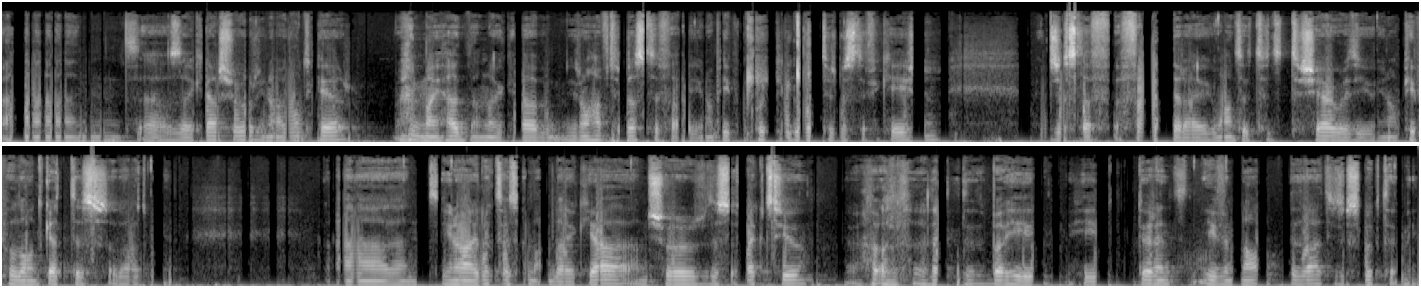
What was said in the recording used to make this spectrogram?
And I was like, yeah, sure, you know, I don't care. In my head, I'm like, yeah, you don't have to justify. You know, people quickly go to justification. It's just a, fact that I wanted to, to share with you. You know, people don't get this about me. And you know, I looked at him. I'm like, yeah, I'm sure this affects you, but he he didn't even know that. He just looked at me.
